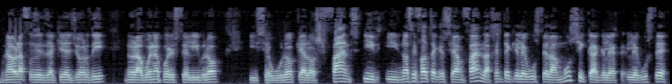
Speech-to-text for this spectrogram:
Un abrazo desde aquí a Jordi. Enhorabuena por este libro y seguro que a los fans, y, y no hace falta que sean fans, la gente que le guste la música, que le, le guste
